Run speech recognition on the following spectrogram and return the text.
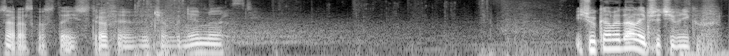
Zaraz go z tej strefy wyciągniemy. I szukamy dalej przeciwników.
